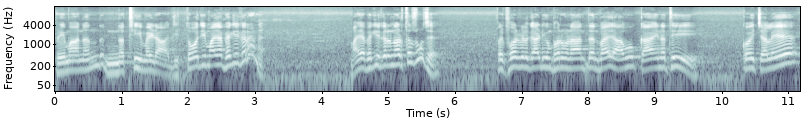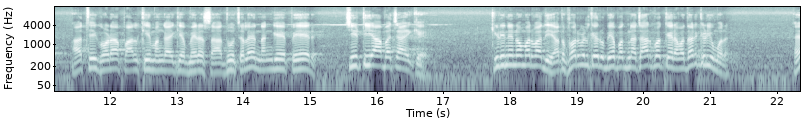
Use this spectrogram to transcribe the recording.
પ્રેમાનંદ નથી મળ્યા હજી. તો હજી માયા ભેગી કરે ને? માયા ભેગી કરવાનો અર્થ શું છે? પછી ફોર વ્હીલ ગાડીઓ ફરવું ના અંતન ભાઈ, આવું કાંઈ નથી. કોઈ ચલે, હાથી ઘોડા પાલકી મંગાય કે મેરે સાધુ ચલે, નંગે પેર, ચીટિયા બચાય કે. કીડીને ન મરવા દે. આ તો ફોર વ્હીલ કર્યું, બે પગના ચાર પગ કર્યા વધારે કીડીયું મરે. હે?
